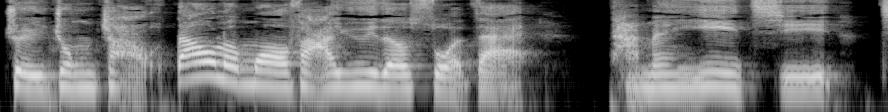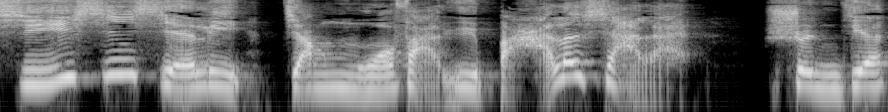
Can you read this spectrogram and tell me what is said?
最终找到了魔法玉的所在。他们一起齐心协力将魔法玉拔了下来，瞬间，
